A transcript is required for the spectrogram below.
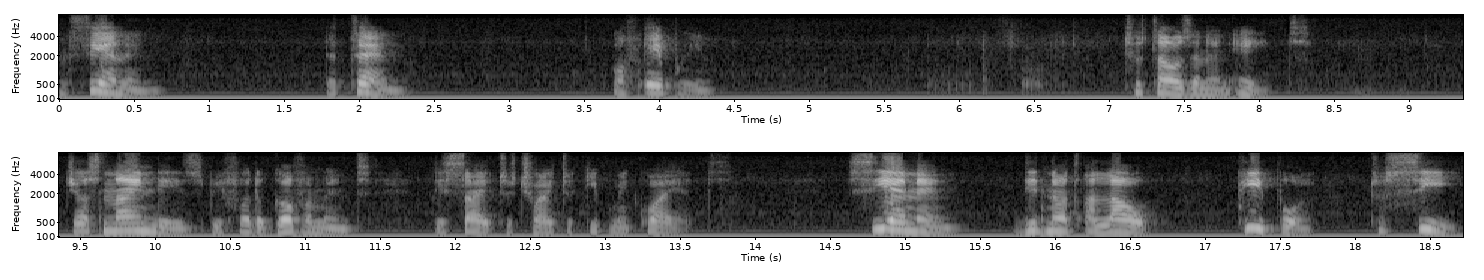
on CNN the 10th of April 2008 just nine days before the government decide to try to keep me quiet. CNN did not allow people to see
